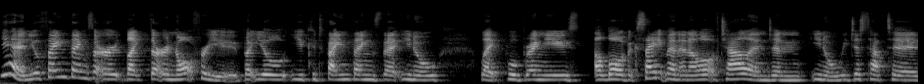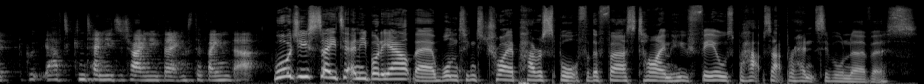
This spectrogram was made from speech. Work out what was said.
Yeah, and you'll find things that are like that are not for you, but you'll you could find things that you know like will bring you a lot of excitement and a lot of challenge and you know we just have to have to continue to try new things to find that. What would you say to anybody out there wanting to try a parasport for the first time who feels perhaps apprehensive or nervous?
